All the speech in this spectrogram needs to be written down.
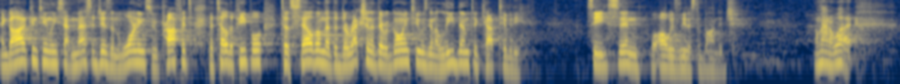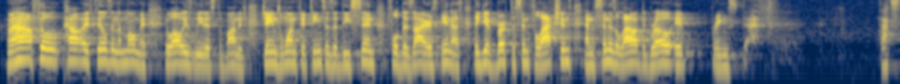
And God continually sent messages and warnings through prophets to tell the people, to tell them that the direction that they were going to was going to lead them to captivity. See, sin will always lead us to bondage, no matter what. No matter how it, feel, how it feels in the moment, it will always lead us to bondage. James 1.15 says that these sinful desires in us, they give birth to sinful actions, and sin is allowed to grow, it brings death. That's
